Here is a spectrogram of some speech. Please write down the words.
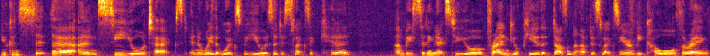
you can sit there and see your text in a way that works for you as a dyslexic kid and be sitting next to your friend, your peer that doesn't have dyslexia and be co authoring,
